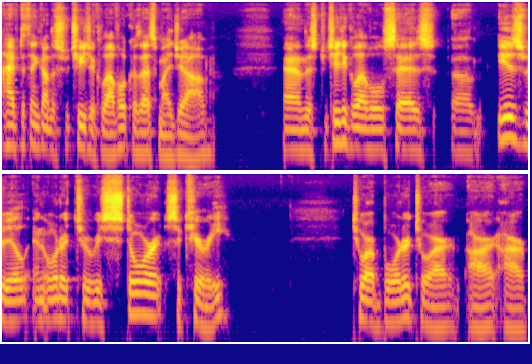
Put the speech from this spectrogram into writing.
I have to think on the strategic level because that's my job. And the strategic level says um, Israel, in order to restore security to our border, to our our, our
